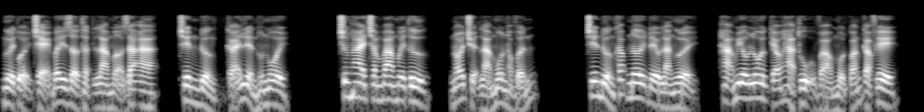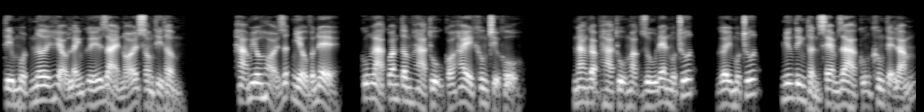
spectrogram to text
người tuổi trẻ bây giờ thật là mở ra à trên đường cái liền hôn môi. Chương hai trăm ba mươi bốn nói chuyện là môn học vấn. Trên đường khắp nơi đều là người, hạ miêu lôi kéo hà thụ vào một quán cà phê, tìm một nơi hẻo lánh ghế dài nói xong thì thầm. Hạ miêu hỏi rất nhiều vấn đề, cũng là quan tâm hà thụ có hay không chịu khổ. Nàng gặp hà thụ mặc dù đen một chút, gầy một chút, nhưng tinh thần xem ra cũng không tệ lắm.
